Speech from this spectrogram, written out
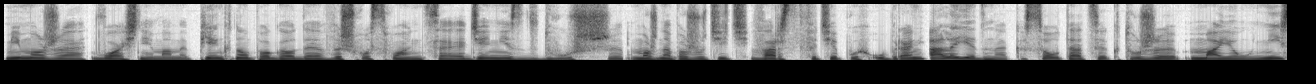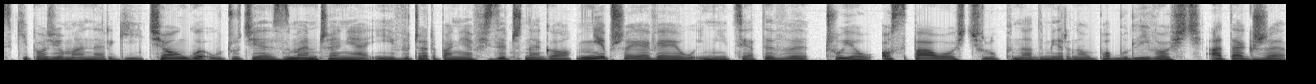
mimo że właśnie mamy piękną pogodę, wyszło słońce, dzień jest dłuższy, można porzucić warstwy ciepłych ubrań, ale jednak są tacy, którzy mają niski poziom energii, ciągłe uczucie zmęczenia i wyczerpania fizycznego, nie przejawiają inicjatywy, czują ospałość lub nadmierną pobudliwość, a także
